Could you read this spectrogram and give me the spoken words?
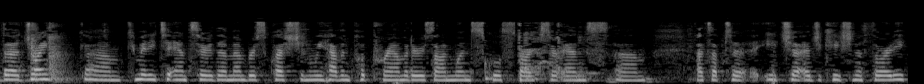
the joint um, committee, to answer the member's question, we haven't put parameters on when school starts or ends. Um, That's up to each uh, education authority.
